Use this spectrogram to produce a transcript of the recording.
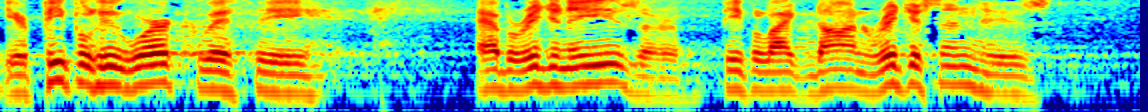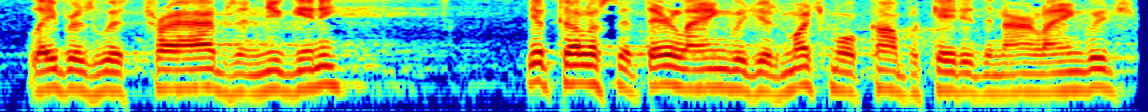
Your people who work with the Aborigines or people like Don Richardson, who labors with tribes in New Guinea, he'll tell us that their language is much more complicated than our language.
